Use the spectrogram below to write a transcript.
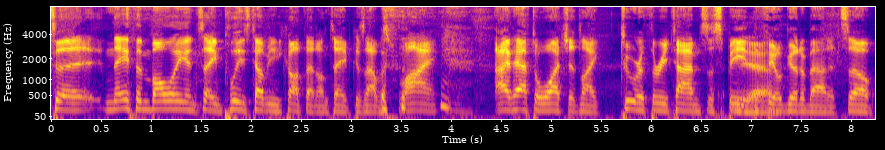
to Nathan Bowling and say, "Please tell me you caught that on tape," because I was flying. I'd have to watch it like two or three times the speed to feel good about it. So.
